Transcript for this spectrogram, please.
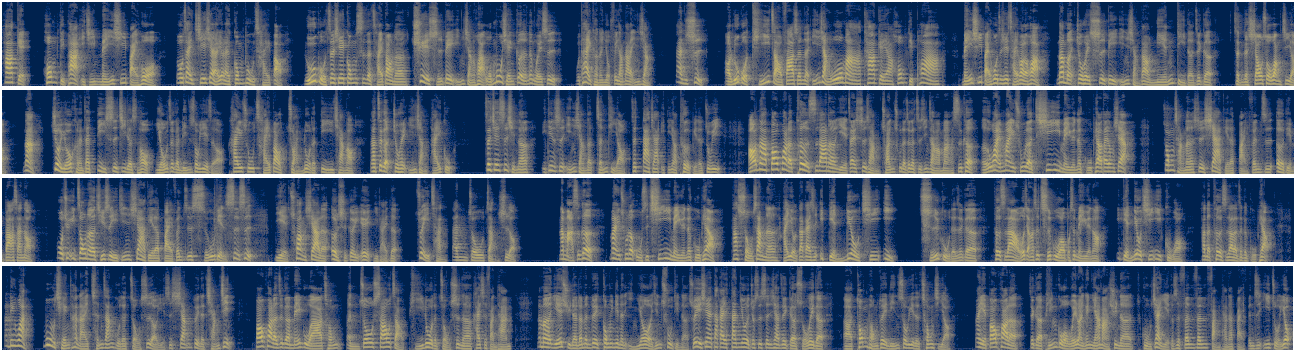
他给。Home Depot 以及梅西百货都在接下来要来公布财报。如果这些公司的财报呢确实被影响的话，我目前个人认为是不太可能有非常大的影响。但是啊，如果提早发生了影响沃尔玛、Target 啊、Home Depot 啊、梅西百货这些财报的话，那么就会势必影响到年底的这个整个销售旺季哦。那就有可能在第四季的时候，由这个零售业者哦开出财报转弱的第一枪哦，那这个就会影响台股。这件事情呢，一定是影响的整体哦，这大家一定要特别的注意。好，那包括了特斯拉呢，也在市场传出了这个执行长啊马斯克额外卖出了七亿美元的股票带动下，中场呢是下跌了百分之二点八三哦。过去一周呢，其实已经下跌了百分之十五点四四，也创下了二十个月以来的最惨单周涨势哦。那马斯克卖出了五十七亿美元的股票，他手上呢还有大概是一点六七亿持股的这个特斯拉哦，我讲的是持股哦，不是美元哦，一点六七亿股哦，他的特斯拉的这个股票。那另外，目前看来，成长股的走势哦，也是相对的强劲。包括了这个美股啊，从本周稍早疲弱的走势呢，开始反弹。那么也许呢，人们对供应链的隐忧已经触顶了，所以现在大概担忧的就是剩下这个所谓的啊、通膨对零售业的冲击哦。那也包括了这个苹果、微软跟亚马逊呢，股价也都是纷纷反弹了百分之一左右。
